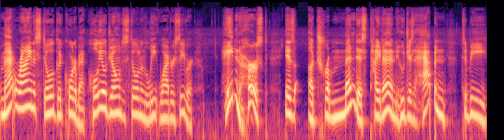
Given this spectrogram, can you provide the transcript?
Matt Ryan is still a good quarterback. Julio Jones is still an elite wide receiver. Hayden Hurst is a tremendous tight end who just happened to be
